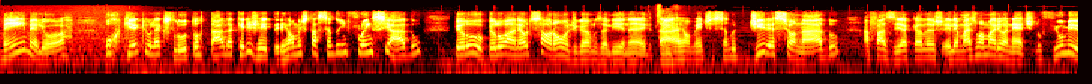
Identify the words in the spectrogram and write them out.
bem melhor por que, que o Lex Luthor tá daquele jeito. Ele realmente está sendo influenciado pelo, pelo anel de Sauron, digamos ali, né? Ele tá Sim. realmente sendo direcionado a fazer aquelas. Ele é mais uma marionete. No filme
